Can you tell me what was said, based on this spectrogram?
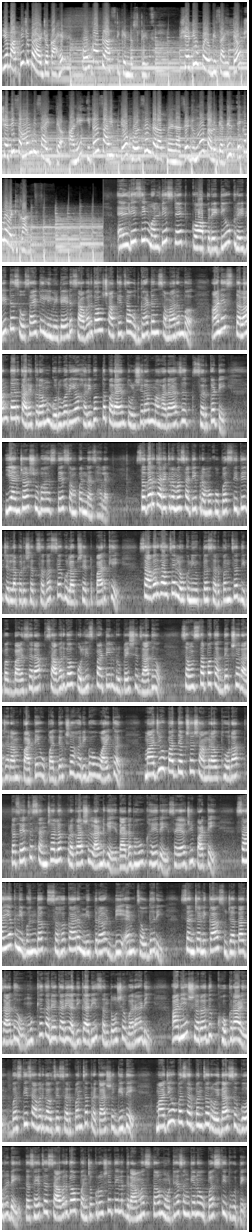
या बातमीचे प्रायोजक आहेत ओंकार प्लास्टिक इंडस्ट्रीज. शेती उपयोगी साहित्य शेती संबंधी साहित्य आणि इतर साहित्य होलसेल दरात मिळण्याचे जुन्नर तालुक्यातील एकमेव ठिकाण. L D C multistate cooperative credit society limited Savargaon शाखेचा उद्घाटन समारंभ आणि स्थलांतर कार्यक्रम गुरुवर्य हरिभक्त परायण तुळशीराम महाराज सरकटे यांच्या शुभहस्ते संपन्न झालाय. सदर कार्यक्रमासाठी प्रमुख उपस्थिती जिल्हा परिषद सदस्य गुलाबशेठ पारखे सावरगावचे लोकनियुक्त सरपंच दीपक बाळसराफ सावरगाव पोलीस पाटील रुपेश जाधव संस्थापक अध्यक्ष राजाराम पाटे उपाध्यक्ष हरिभाऊ वायकर माजी उपाध्यक्ष शामराव थोरात तसेच संचालक प्रकाश लांडगे दादाभाऊ खैरे सयाजी पाटे सहाय्यक निबंधक सहकार मित्र डी एम चौधरी संचालिका सुजाता जाधव मुख्य कार्यकारी अधिकारी संतोष वराडी आणि शरद खोकराळे बस्ती सावरगावचे सरपंच प्रकाश गिदे माजी उपसरपंच रोहिदास गोरडे तसेच सावरगाव पंचक्रोशीतील ग्रामस्थ मोठ्या संख्येनं उपस्थित होते.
